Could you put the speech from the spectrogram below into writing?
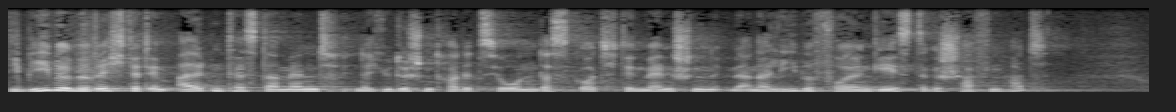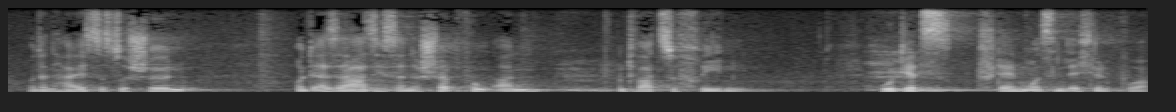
Die Bibel berichtet im Alten Testament, in der jüdischen Tradition, dass Gott den Menschen in einer liebevollen Geste geschaffen hat. Und dann heißt es so schön, und er sah sich seine Schöpfung an und war zufrieden. Gut, jetzt stellen wir uns ein Lächeln vor.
